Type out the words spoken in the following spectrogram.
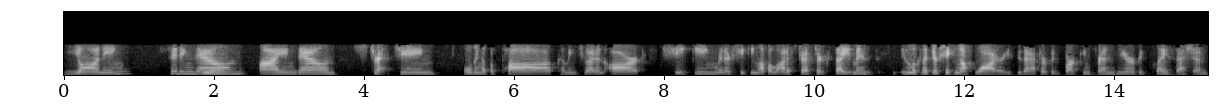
yawning, sitting down, lying down, stretching, holding up a paw, coming to you at an arc, shaking where they're shaking off a lot of stress or excitement. It looks like they're shaking off water. You see that after a big barking frenzy or a big play session.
